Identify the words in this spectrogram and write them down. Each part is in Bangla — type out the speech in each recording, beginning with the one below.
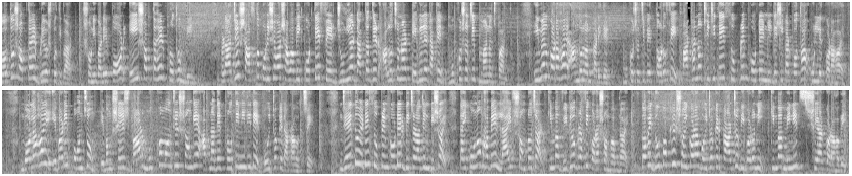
গত সপ্তাহের বৃহস্পতিবার, শনিবারের পর এই সপ্তাহের প্রথম দিন। রাজ্যের স্বাস্থ্য পরিষেবা স্বাভাবিক করতে ফের জুনিয়র ডাক্তারদের আলোচনার টেবিলে ডাকেন মুখ্য সচিব মনোজ পান্ত ইমেল করা হয় আন্দোলনকারীদের। মুখ্য সচিবের তরফে পাঠানো চিঠিতে সুপ্রিম কোর্টের নির্দেশিকার কথা উল্লেখ করা হয়। বলা হয়, এবারই পঞ্চম এবং শেষবার মুখ্যমন্ত্রীর সঙ্গে আপনাদের প্রতিনিধিদের বৈঠকে ডাকা হচ্ছে। যেহেতু এটি সুপ্রিম কোর্টের বিচারাধীন বিষয়, তাই কোনোভাবে লাইভ সম্প্রচার কিংবা ভিডিওগ্রাফি করা সম্ভব নয়। তবে দুপক্ষের সই করা বৈঠকের কার্য বিবরণী কিংবা মিনিটস শেয়ার করা হবে।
